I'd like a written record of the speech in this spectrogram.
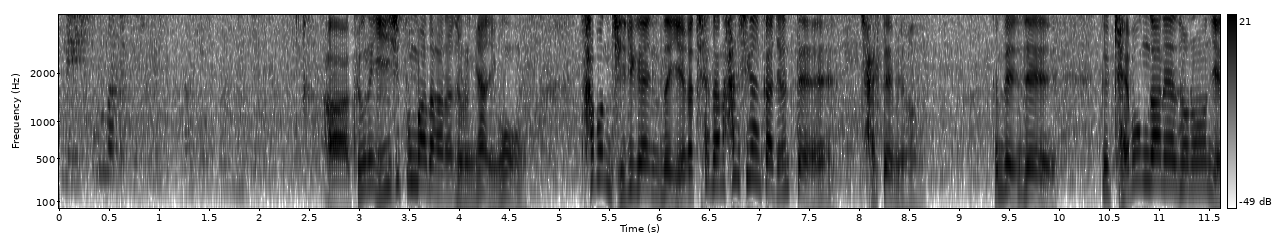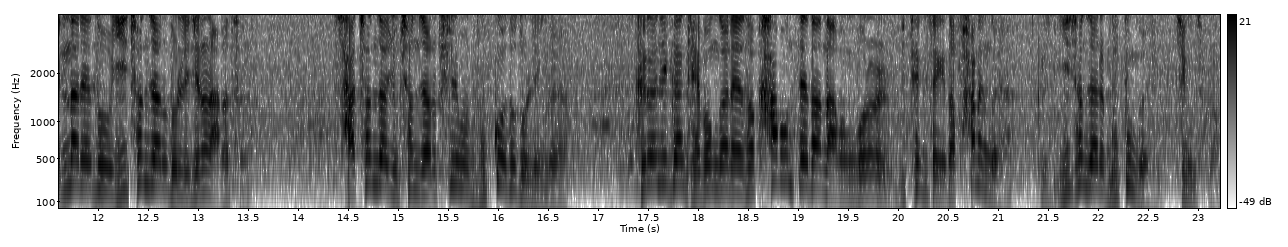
근데 20분마다 계속해서 갈아주고 그러는데 아, 그거는 20분마다 갈아 주는 게 아니고 카본 길이가 있는데 얘가 최대한 1시간까지는 떼. 잘 떼면. 근데 이제 그 개봉관에서는 옛날에도 2000자로 돌리지는 않았어요. 4000자, 6000자로 필름을 묶어서 돌린 거예요. 그러니까 개봉관에서 카본 떼다 남은 걸 밑에 극장에다 파는 거야. 그래서 2000자를 묶은 거지, 지금처럼.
